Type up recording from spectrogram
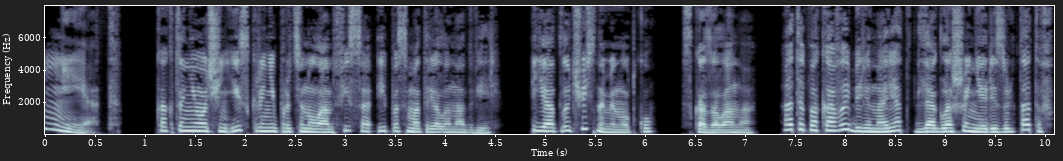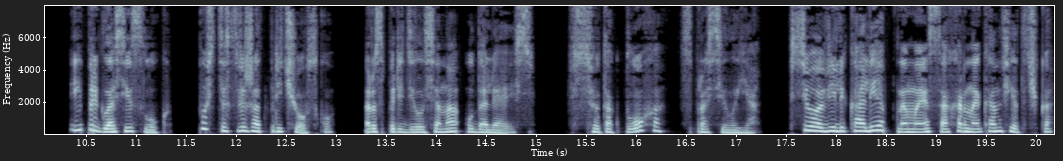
Нет. Как-то не очень искренне протянула Анфиса и посмотрела на дверь. «Я отлучусь на минутку», — сказала она. «А ты пока выбери наряд для оглашения результатов и пригласи слуг. Пусть освежат прическу», — распорядилась она, удаляясь. «Все так плохо?» — спросила я. «Все великолепно, моя сахарная конфеточка»,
